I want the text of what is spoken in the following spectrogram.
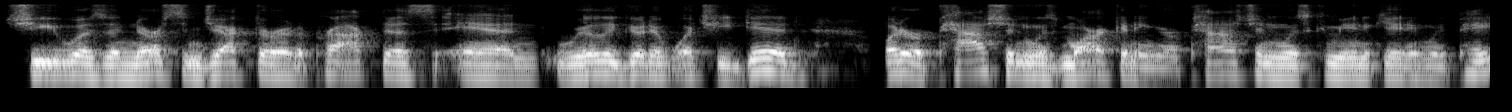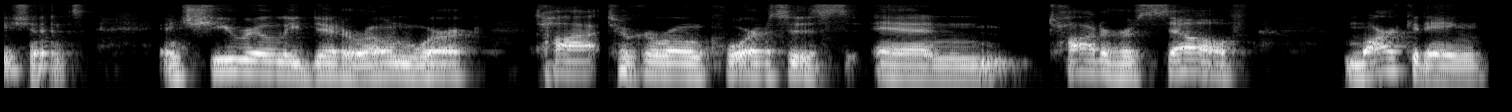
she was a nurse injector at a practice and really good at what she did but her passion was marketing her passion was communicating with patients and she really did her own work taught took her own courses and taught herself marketing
